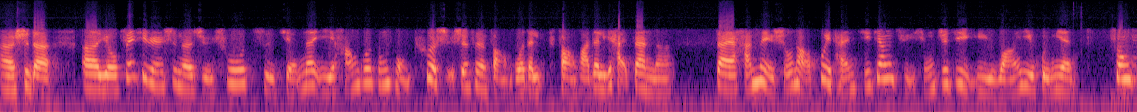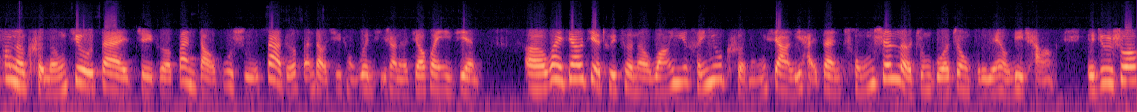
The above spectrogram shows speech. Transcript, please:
呃，是的，呃，有分析人士呢指出，此前呢以韩国总统特使身份访华的访华的李海赞呢。在韩美首脑会谈即将举行之际，与王毅会面，双方呢可能就在这个半岛部署萨德反导系统问题上呢交换意见。呃，外交界推测呢，王毅很有可能向李海赞重申了中国政府的原有立场，也就是说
